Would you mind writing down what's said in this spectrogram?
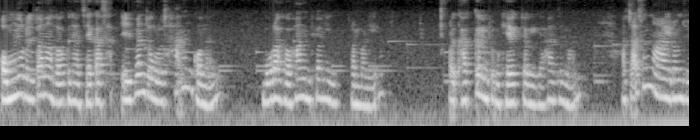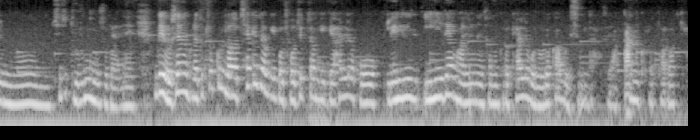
업무를 떠나서 그냥 제가 사- 일반적으로 사는 거는 몰아서 하는 편이란 말이에요. 가끔 좀 계획적이게 하지만 아 짜증나 이런 질문 진짜 두루뭉술해. 근데 요새는 그래도 조금 더 체계적이고 조직적이게 하려고 일, 일에 관련해서는 그렇게 하려고 노력하고 있습니다. 그래서 약간은 그렇다고 할게요.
